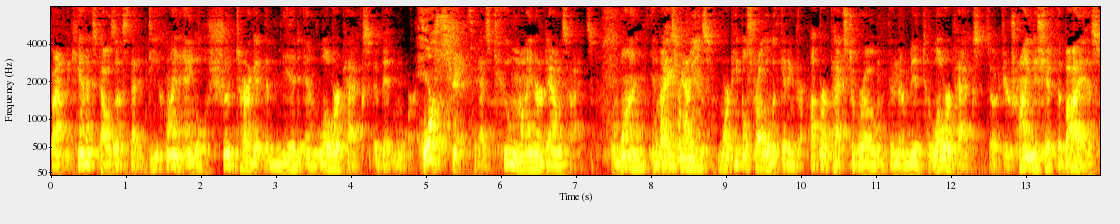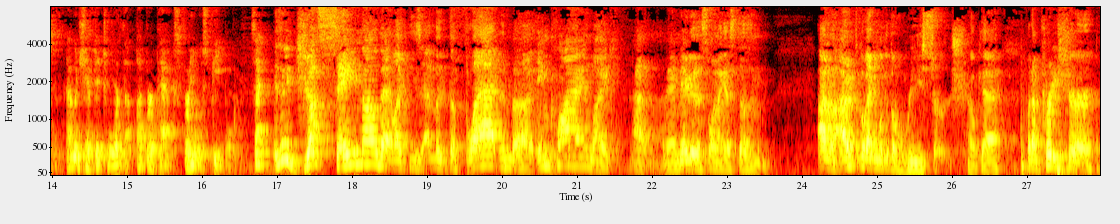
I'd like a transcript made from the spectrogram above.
biomechanics tells us that a decline angle should target the mid and lower pecs a bit more. Horseshit! It has two minor downsides. For one, in my experience, more people struggle with getting their upper pecs to grow than their mid to lower pecs. So if you're trying to shift the bias, I would shift it toward the upper pecs for most people. Sec- Isn't he just saying though that like these uh, like the flat and the incline, like I don't know. I mean maybe this one I guess doesn't I don't know. I have to go back and look at the research, okay? But I'm pretty sure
